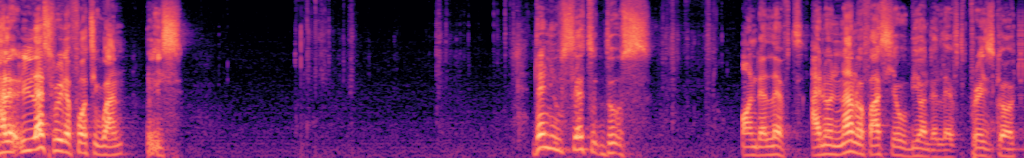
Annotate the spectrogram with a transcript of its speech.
Hallelujah. Let's read the 41, please. Then you say to those on the left, I know none of us here will be on the left. Praise God.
